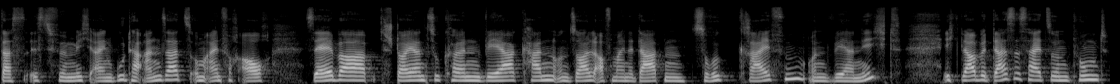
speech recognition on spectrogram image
Das ist für mich ein guter Ansatz, um einfach auch selber steuern zu können, wer kann und soll auf meine Daten zurückgreifen und wer nicht. Ich glaube, das ist halt so ein Punkt,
